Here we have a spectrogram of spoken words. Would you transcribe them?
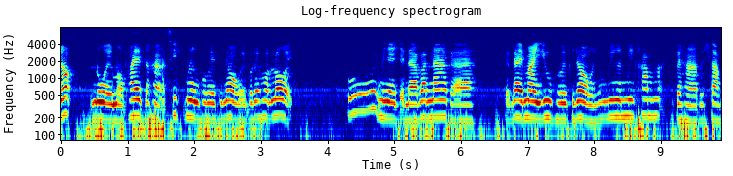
เนาะหน่วยหมอไผ่ก็หาสิบหนึ่งพ่อแม่พี่น้องเลยบ่ได้ฮอดร้อยโอ้ยไม่ใหญ่จะนาบ้านหน้าก็จะได้ไม้อยู่พ่อแม่พี่น้องยังมีเงินมีคำเนาะไปหาไปสั่ง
